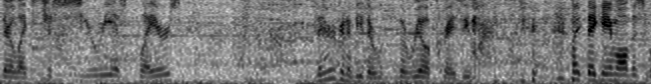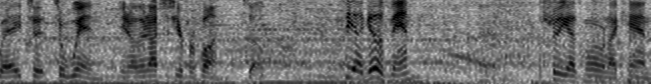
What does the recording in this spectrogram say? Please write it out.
they're like just serious players. They're gonna be the the real crazy ones. like they came all this way to to win. You know, they're not just here for fun. So see how it goes, man. I'll show you guys more when I can.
